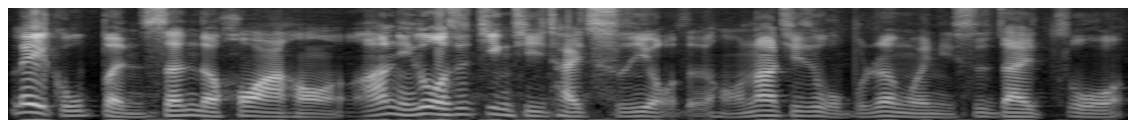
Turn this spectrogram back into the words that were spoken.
类股本身的话，哈啊，你如果是近期才持有的，哈，那其实我不认为你是在做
